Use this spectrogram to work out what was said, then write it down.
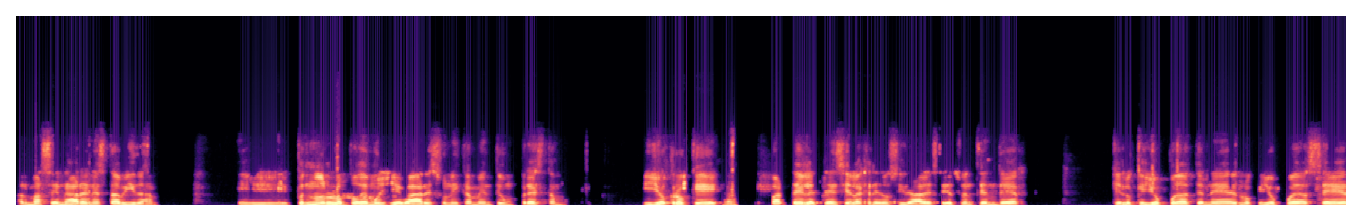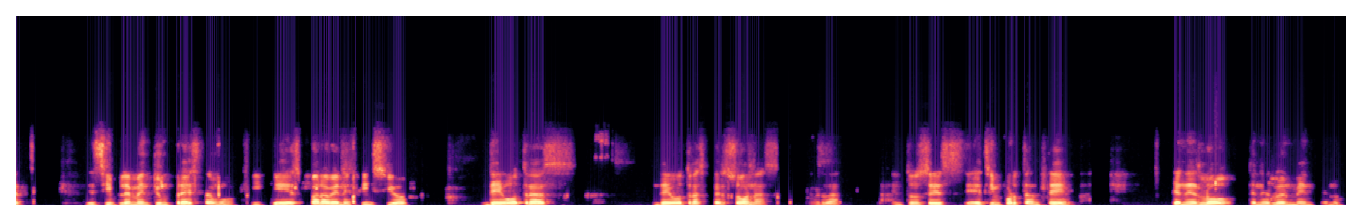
Almacenar en esta vida, eh, pues no lo podemos llevar, es únicamente un préstamo. Y yo creo que parte de la esencia de la generosidad es eso, entender que lo que yo pueda tener, lo que yo pueda hacer, es simplemente un préstamo y que es para beneficio de otras, de otras personas, ¿verdad? Entonces es importante tenerlo, tenerlo en mente, ¿no?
